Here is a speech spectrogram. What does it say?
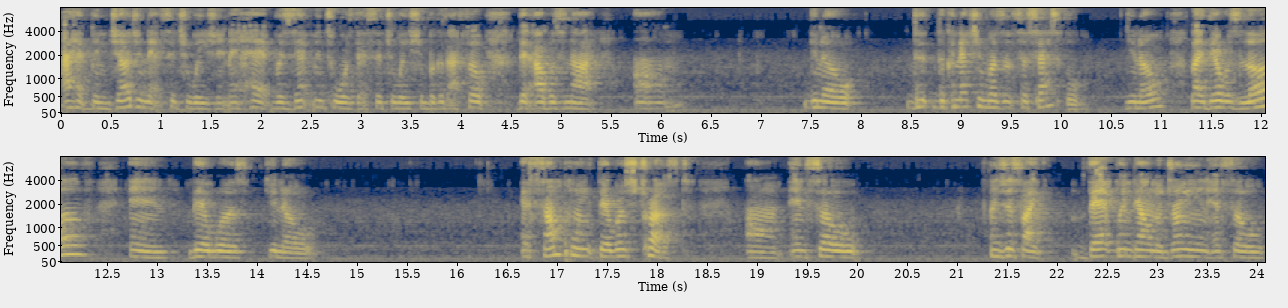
I had been judging that situation and had resentment towards that situation because I felt that I was not um you know the, the connection wasn't successful you know? Like there was love and there was you know at some point there was trust. Um and so it's just like that went down the drain. And so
